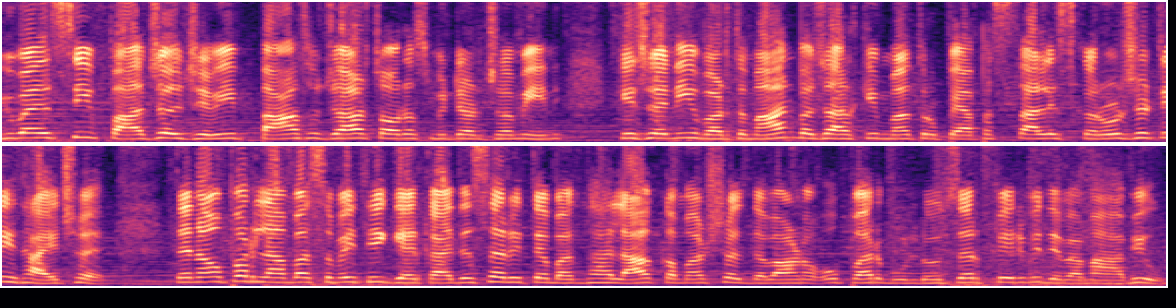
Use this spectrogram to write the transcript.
યુએલસી ફાજલ જેવી પાંચ હજાર ચોરસ મીટર જમીન કે જેની વર્તમાન બજાર કિંમત રૂપિયા પિસ્તાલીસ કરોડ જેટલી થાય છે. તેના ઉપર લાંબા સમયથી ગેરકાયદેસર રીતે બંધાયેલા કમર્શિયલ દબાણો ઉપર બુલડોઝર ફેરવી દેવામાં આવ્યું.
